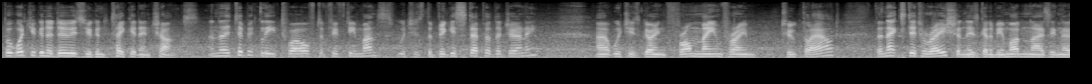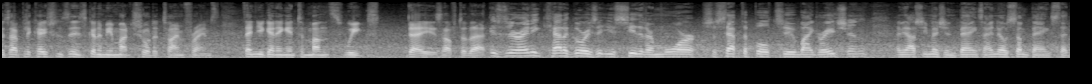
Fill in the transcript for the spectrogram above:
But what you're going to do is you're going to take it in chunks. And they're typically 12 to 15 months, which is the biggest step of the journey, uh, which is going from mainframe to cloud. The next iteration is going to be modernizing those applications and it's going to be much shorter time frames. Then you're getting into months, weeks, days after that. Is there any categories that you see that are more susceptible to migration? I mean, obviously you mentioned banks. I know some banks that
